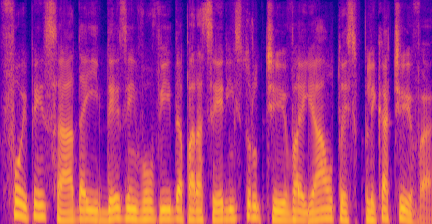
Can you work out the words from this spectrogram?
foi pensada e desenvolvida para ser instrutiva e autoexplicativa.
